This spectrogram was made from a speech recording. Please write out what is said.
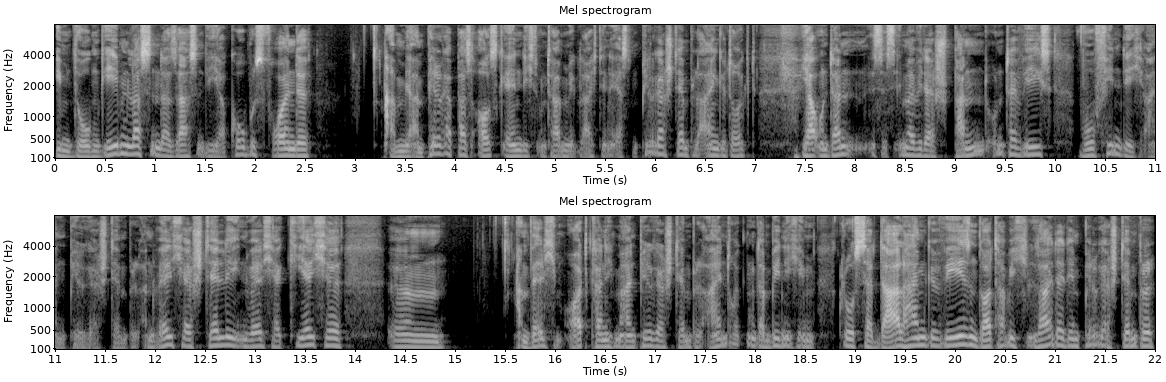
im Dom geben lassen. Da saßen die Jakobusfreunde haben mir einen Pilgerpass ausgehändigt und haben mir gleich den ersten Pilgerstempel eingedrückt. Ja, und dann ist es immer wieder spannend unterwegs, wo finde ich einen Pilgerstempel? An welcher Stelle, in welcher Kirche, ähm, an welchem Ort kann ich meinen Pilgerstempel eindrücken? Dann bin ich im Kloster Dahlheim gewesen. Dort habe ich leider den Pilgerstempel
